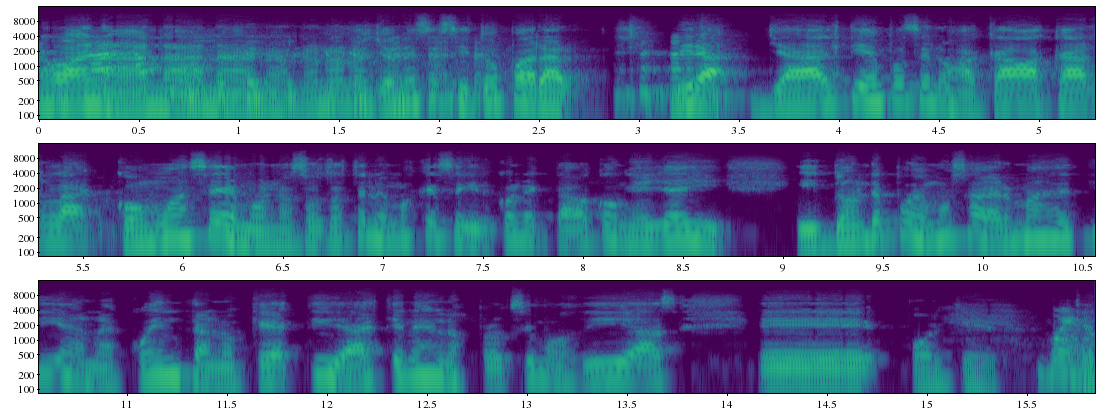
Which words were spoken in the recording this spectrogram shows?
no, Ana, Ana, Ana, Ana, no, no, no, yo necesito parar. Mira, ya el tiempo se nos acaba, Carla. ¿Cómo hacemos? Nosotros tenemos que seguir conectados con ella y, y ¿dónde podemos saber más de ti, Ana? Cuéntanos, ¿qué actividades tienes en los próximos días? Eh, porque bueno,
